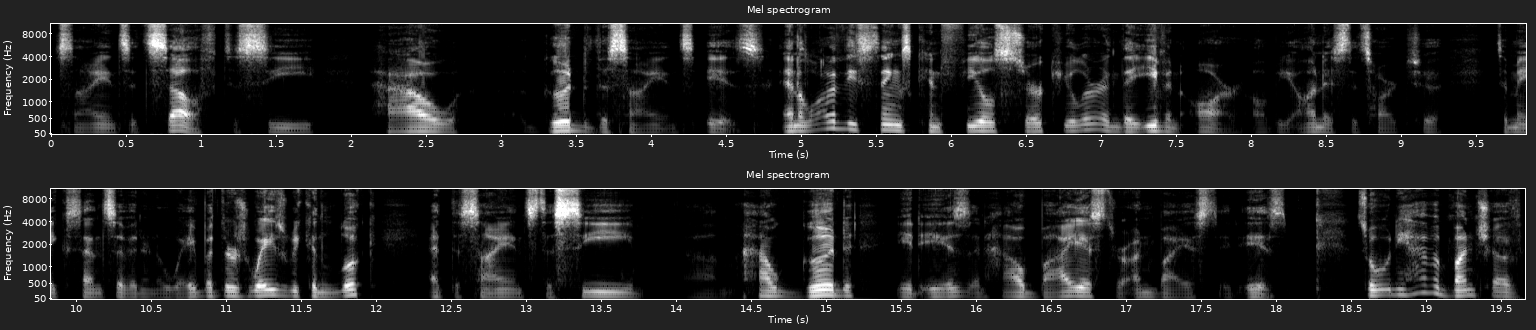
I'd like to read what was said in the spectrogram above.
science itself to see how good the science is. And a lot of these things can feel circular and they even are. I'll be honest, it's hard to to make sense of it in a way, but there's ways we can look at the science to see um, how good it is and how biased or unbiased it is. So when you have a bunch of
